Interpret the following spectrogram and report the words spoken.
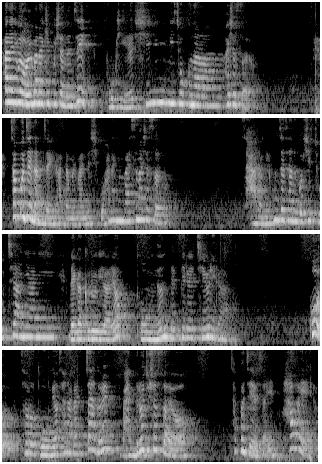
하나님은 얼마나 기쁘셨는지 보기에 심히 좋구나 하셨어요. 첫 번째 남자인 아담을 만드시고 하나님 말씀하셨어요. 사람이 혼자 사는 것이 좋지 아니하니 내가 그를 위하여 돕는 배필을 지으리라. 곧 서로 도우며 살아갈 짝을 만들어 주셨어요. 첫 번째 여자인 하와예요.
